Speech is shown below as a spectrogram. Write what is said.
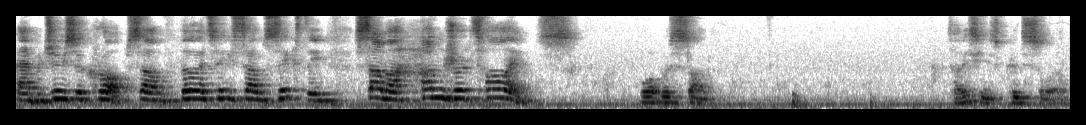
and produce a crop, some 30, some 60, some 100 times what was sown. So this is good soil.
